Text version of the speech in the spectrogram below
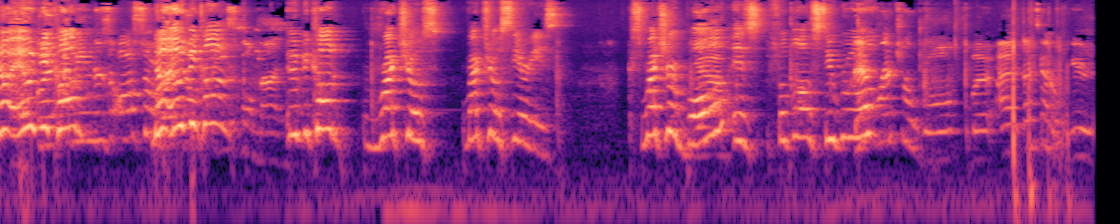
No, it would be But, called. I mean, there's also No, it would be called- It would be called retro retro series. Retro bowl Yeah. is football Super Bowl. They're retro Bowl, but I, that's kind of weird.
